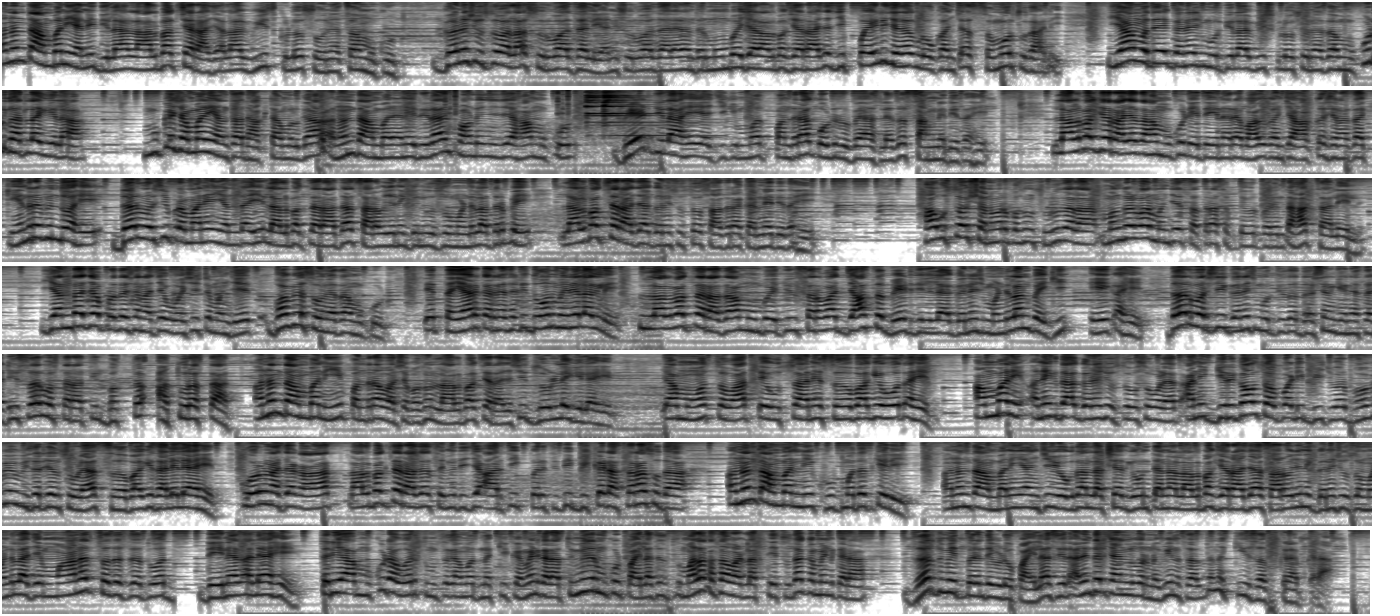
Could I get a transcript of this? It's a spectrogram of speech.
अनंत अंबानी यांनी दिला लालबागच्या राजाला वीस किलो सोन्याचा मुकुट. गणेश उत्सवाला सुरुवात झाली आणि सुरुवात झाल्यानंतर मुंबईच्या लालबागच्या राजाची पहिली झलक लोकांच्या समोर सुद्धा आली यामध्ये गणेश मूर्तीला वीस किलो सोन्याचा मुकुट घातला गेला. मुकेश अंबानी यांचा धाकटा मुलगा अनंत अंबानी आणि रिलायन्स फाउंडेशनचे हा मुकुट भेट दिला आहे याची किंमत पंधरा कोटी रुपये असल्याचं सांगण्यात येत आहे. लालबागच्या राजाचा हा मुकुट येथे येणाऱ्या भाविकांच्या आकर्षणाचा केंद्रबिंदू आहे. दरवर्षीप्रमाणे यंदाही लालबागचा राजा सार्वजनिक गणेशोत्सव मंडळातर्फे लालबागचा राजा गणेशोत्सव साजरा करण्यात येत आहे. हा उत्सव शनिवारपासून सुरू झाला. मंगळवार म्हणजे सतरा सप्टेंबरपर्यंत हा चालेल. यंदाच्या प्रदर्शनाचे वैशिष्ट्य म्हणजेच भव्य सोन्याचा मुकुट. ते तयार करण्यासाठी दोन महिने लागले. लालबागचा राजा मुंबईतील सर्वात जास्त भेट दिलेल्या गणेश मंडळांपैकी एक आहे. दरवर्षी गणेश मूर्तीचं दर्शन घेण्यासाठी सर्व स्तरातील भक्त आतुर असतात. अनंत अंबानी पंधरा वर्षापासून लालबागच्या राजाशी जोडले गेले आहेत. या महोत्सवात ते उत्साहाने सहभागी होत आहेत. अंबानी अनेकदा गणेश उत्सव सोहळ्यात आणि गिरगाव चौपाटी बीचवर भव्य विसर्जन सोहळ्यात सहभागी झालेले आहेत. कोरोनाच्या काळात लालबागच्या राजा समितीची आर्थिक परिस्थिती बिकट असताना सुद्धा अनंत अंबानी खूप मदत केली. अनंत अंबानी यांचे योगदान लक्षात घेऊन त्यांना लालबागच्या राजा सार्वजनिक गणेश उत्सव मंडळाचे मानद सदस्यत्व देण्यात आले आहे. तर या मुकुटावर तुमचं काय मत नक्की कमेंट करा. तुम्ही जर मुकुट पाहिला असेल तुम्हाला कसा वाटला ते सुद्धा कमेंट करा. जर तुम्ही इथपर्यंत व्हिडिओ पाहिला असेल आणि जर चॅनलवर नवीन असाल तर नक्की सबस्क्राईब करा.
